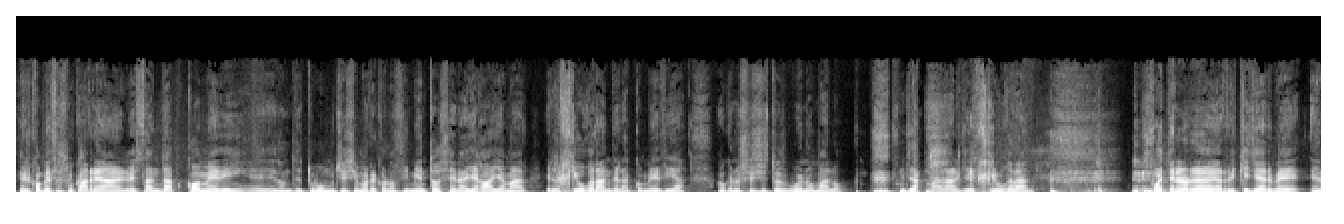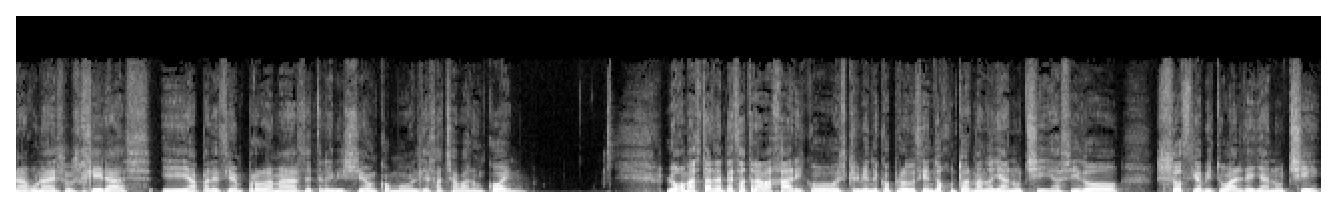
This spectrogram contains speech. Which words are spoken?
Él comenzó su carrera en el stand-up comedy, eh, donde tuvo muchísimo reconocimiento. Se le ha llegado a llamar el Hugh Grant de la comedia, aunque no sé si esto es bueno o malo, llamar a alguien Hugh Grant. Fue telonero de Ricky Gervais en alguna de sus giras y apareció en programas de televisión como el de Sacha Baron Cohen. Luego más tarde empezó a trabajar y coescribiendo y coproduciendo junto a Armando Iannucci. Ha sido socio habitual de Iannucci,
